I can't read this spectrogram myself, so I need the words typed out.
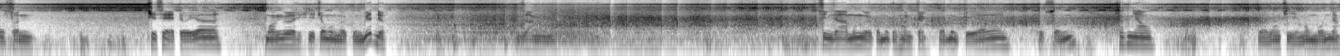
một phần chia sẻ tới uh, mọi người để cho mọi người cùng biết được rằng uh, sinh ra mỗi người có một cái hoàn cảnh có một cái uh, cuộc sống khác nhau. Và đang chỉ mong muốn rằng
